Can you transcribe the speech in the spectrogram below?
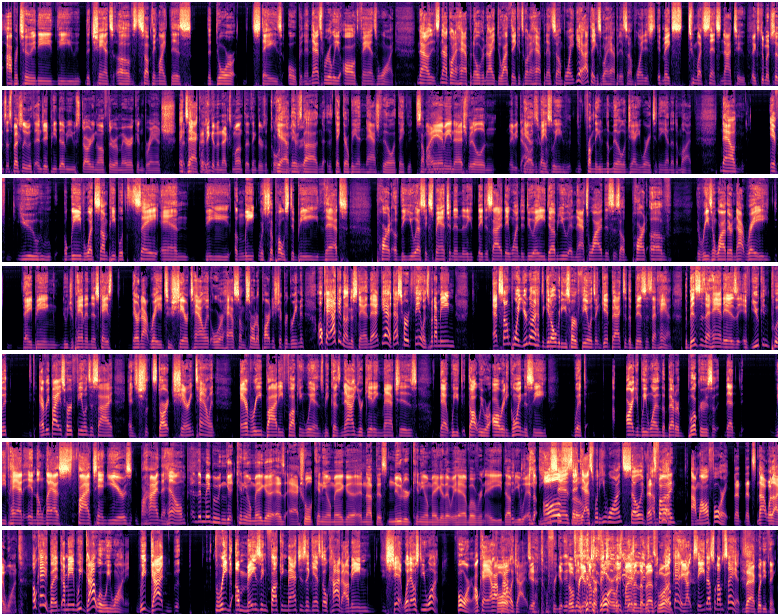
opportunity, the the chance of something like this, the door stays open, and that's really all fans want. Now, it's not going to happen overnight. Do I think it's going to happen at some point? Yeah, I think it's going to happen at some point. It's, it makes too much sense not to. Makes too much sense, especially with NJPW starting off their American branch. I think- Exactly. I think, in the next month, I think there's a tour. Yeah, there's. Uh, I think they'll be in Nashville. I think somewhere in the- Miami, Nashville, and maybe Dallas. yeah, it's something. basically from the, the middle of January to the end of the month. Now, if you believe what some people say, and the elite was supposed to be that part of the U.S. expansion, and they, they decided they wanted to do AEW, and that's why this is a part of the reason why they're not ready. They being New Japan in this case, they're not ready to share talent or have some sort of partnership agreement. Okay, I can understand that. Yeah, that's hurt feelings, but I mean, at some point you're going to have to get over these hurt feelings and get back to the business at hand. The business at hand is if you can put everybody's hurt feelings aside and sh- start sharing talent, everybody fucking wins because now you're getting matches that we thought we were already going to see with uh, arguably one of the better bookers that we've had in the last five ten years behind the helm And then maybe we can get Kenny Omega as actual Kenny Omega and not this neutered Kenny Omega that we have over in AEW. And he, he also, says that that's what he wants so if That's I'm- look, fine. I'm all for it that that's not what I want. Okay, but I mean, we got what we wanted. We got three amazing fucking matches against Okada. I mean, shit. What else do you want? Four. Okay, I Four. apologize. Yeah, don't forget don't forget number four, which might have been the best one. Okay, uh, see, that's what I'm saying. Zach, what do you think?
